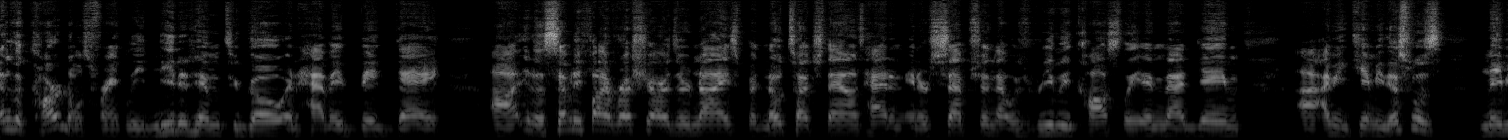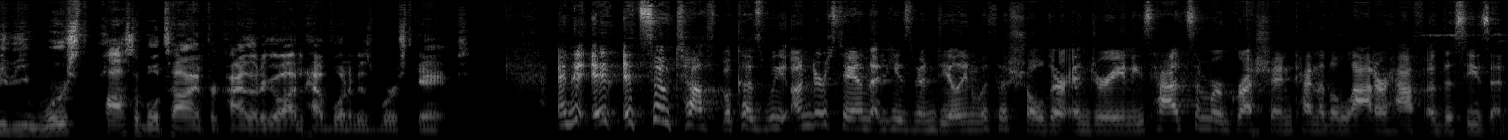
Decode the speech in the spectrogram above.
and the Cardinals, frankly, needed him to go and have a big day. Uh, you know, the 75 rush yards are nice, but no touchdowns. Had an interception that was really costly in that game. Uh, I mean, Kimmy, this was maybe the worst possible time for Kyler to go out and have one of his worst games. And it, it, it's so tough because we understand that he's been dealing with a shoulder injury and he's had some regression kind of the latter half of the season.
